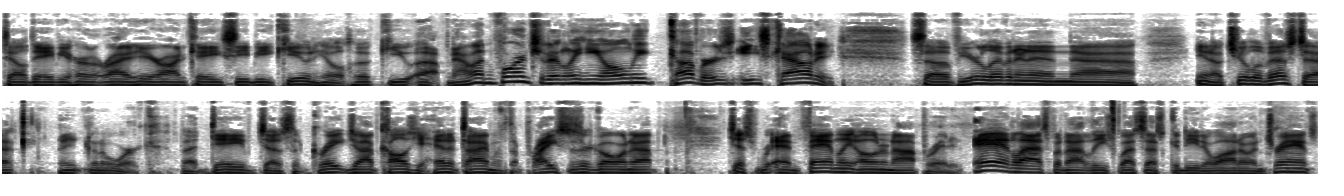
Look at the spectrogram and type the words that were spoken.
Tell Dave you heard it right here on KCBQ, and he'll hook you up. Now, unfortunately, he only covers East County. So if you're living in... Uh, you know, Chula Vista ain't going to work. But Dave does a great job, calls you ahead of time if the prices are going up. Just and family owned and operated. And last but not least, West Escondido Auto and Trans.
